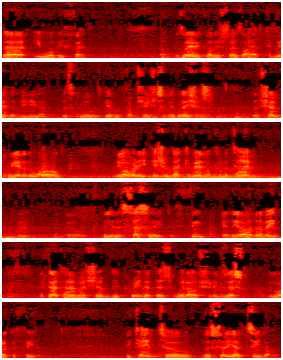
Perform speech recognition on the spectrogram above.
there you will be fed. The Zohar Kodesh says, I have commanded, meaning that this command was given from Sheshis and The Hashem created the world he already issued that command. There'll come a time, be a necessity to feed Eliyahu Hanavi. At that time, Hashem decreed that this widow should exist in order to feed him. He came to the city of Tzidon.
